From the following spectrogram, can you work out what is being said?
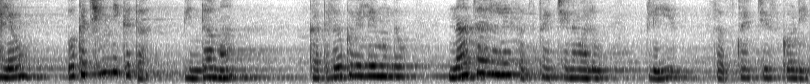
హలో ఒక చిన్ని కథ. విందామా? కథలోకి వెళ్ళే ముందు నా ఛానల్ని సబ్స్క్రైబ్ చేయని వాళ్ళు ప్లీజ్ సబ్స్క్రైబ్ చేసుకోండి.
